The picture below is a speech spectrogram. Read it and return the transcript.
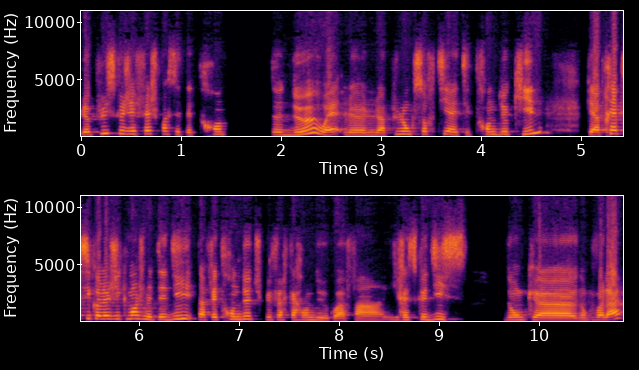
Le plus que j'ai fait, je crois c'était 32. Ouais, la plus longue sortie a été 32 kills. Puis après, psychologiquement, je m'étais dit, t'as fait 32, tu peux faire 42, quoi. Enfin, il reste que 10. Donc, euh, donc voilà.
